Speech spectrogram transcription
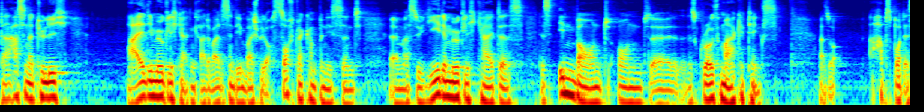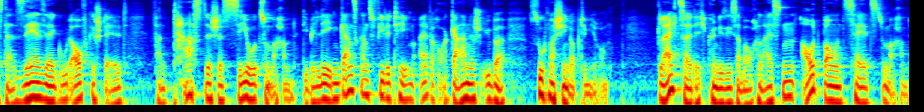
da hast du natürlich all die Möglichkeiten, gerade weil es in dem Beispiel auch Software-Companies sind, ähm, hast du jede Möglichkeit des, des Inbound und äh, des Growth-Marketings. Also HubSpot ist da sehr, sehr gut aufgestellt, fantastisches SEO zu machen. Die belegen ganz, ganz viele Themen einfach organisch über Suchmaschinenoptimierung. Gleichzeitig können die sich aber auch leisten, Outbound Sales zu machen.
